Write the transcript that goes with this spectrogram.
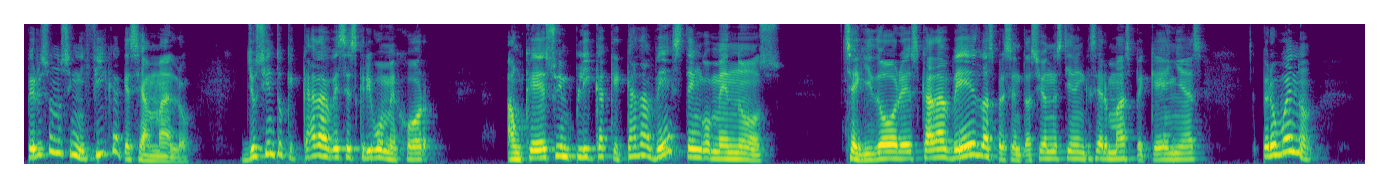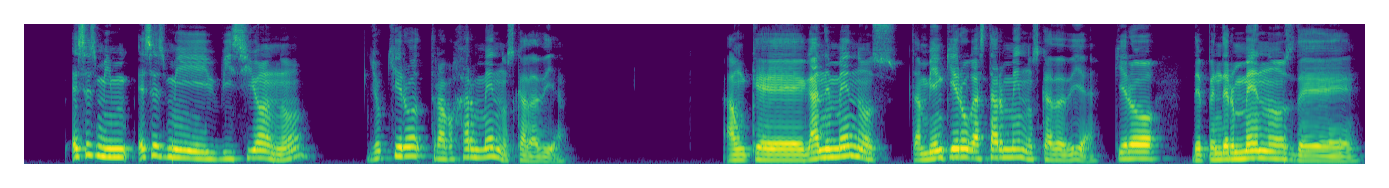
Pero eso no significa que sea malo. Yo siento que cada vez escribo mejor, aunque eso implica que cada vez tengo menos seguidores, cada vez las presentaciones tienen que ser más pequeñas. Pero bueno, esa es mi, esa es mi visión, ¿no? Yo quiero trabajar menos cada día. Aunque gane menos, también quiero gastar menos cada día. Quiero depender menos de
